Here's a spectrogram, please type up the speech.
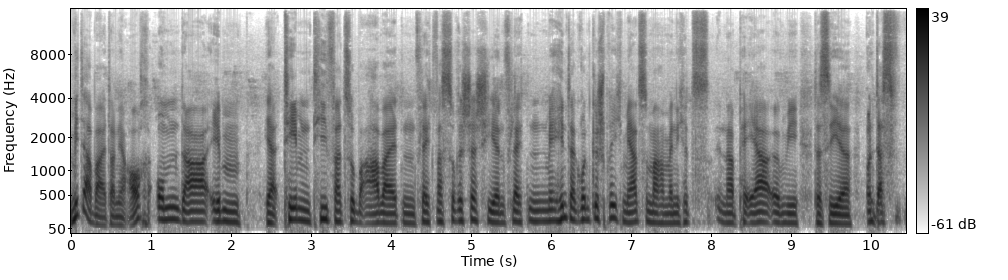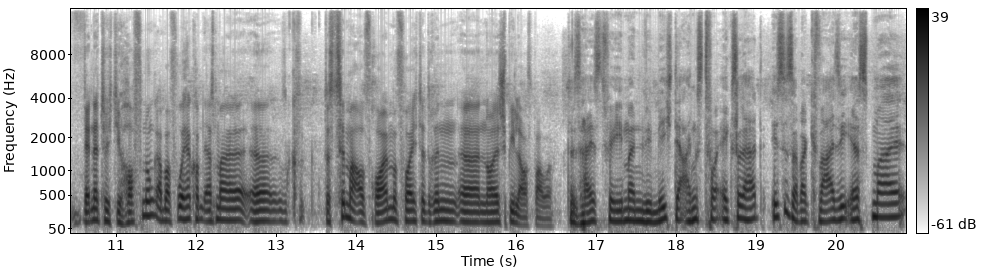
Mitarbeitern ja auch, um da eben ja, Themen tiefer zu bearbeiten, vielleicht was zu recherchieren, vielleicht ein Hintergrundgespräch mehr zu machen, wenn ich jetzt in der PR irgendwie das sehe. Und das wäre natürlich die Hoffnung, aber vorher kommt erstmal äh, das Zimmer aufräumen, bevor ich da drin äh, ein neues Spiel aufbaue. Das heißt, für jemanden wie mich, der Angst vor Excel hat, ist es aber quasi erstmal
